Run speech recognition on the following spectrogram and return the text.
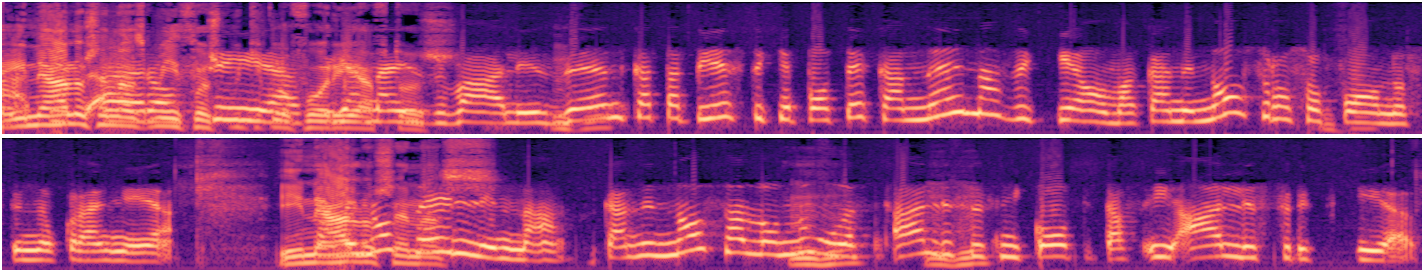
Ναι, είναι άλλος ένας μύθος που κυκλοφορεί για να εισβάλλει. Δεν καταπιέστηκε ποτέ κανένα δικαίωμα, κανενός ρωσοφόνος στην Ουκρανία. Είναι άλλος ένα. Έλληνα, κανενός αλλονού mm-hmm. άλλης mm-hmm. εθνικότητας ή άλλης θρησκείας.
